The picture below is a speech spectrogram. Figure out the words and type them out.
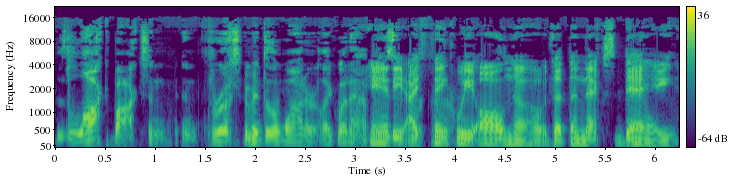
lock box and, and throws him into the water. Like what happened? Andy, I think we all know that the next day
